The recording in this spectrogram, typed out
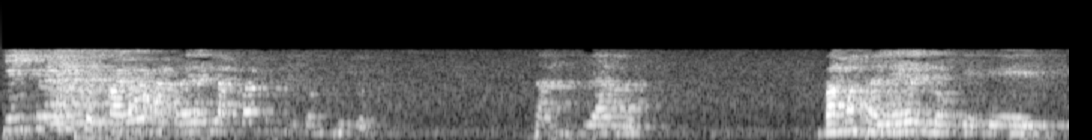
¿Quién cree que se paró a traer la paz en el concilio? Santiago. Vamos a leer lo que eh,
